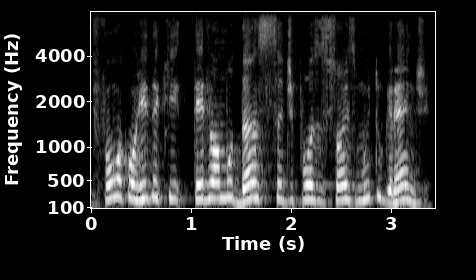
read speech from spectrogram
foi uma corrida que teve uma mudança de posições muito grande.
